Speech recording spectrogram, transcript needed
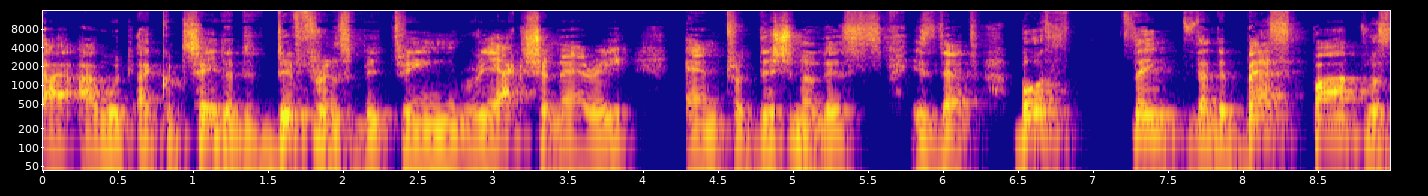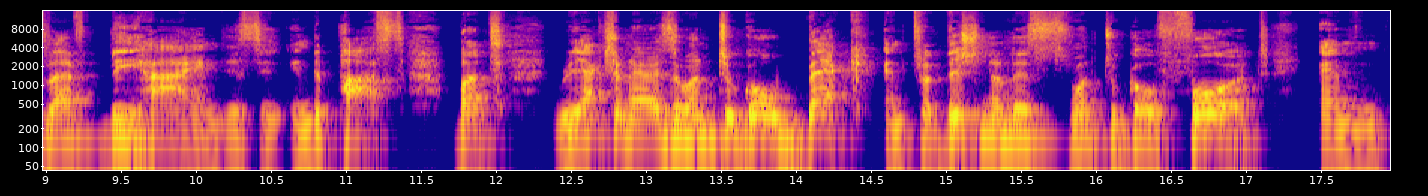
I, I, would I could say that the difference between reactionary and traditionalists is that both think that the best part was left behind is in, in the past, but reactionaries want to go back and traditionalists want to go forward and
